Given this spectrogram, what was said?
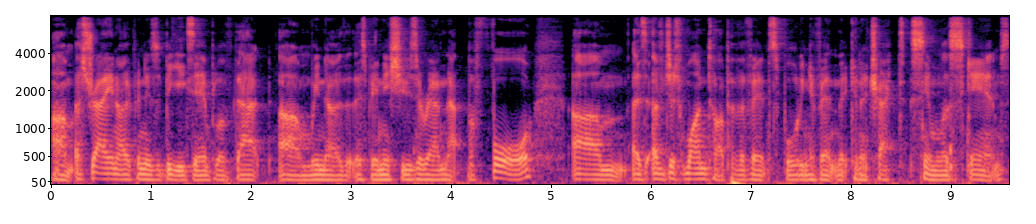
Um, Australian Open is a big example of that. Um, we know that there's been issues around that before, um, as of just one type of event, sporting event that can attract similar scams.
